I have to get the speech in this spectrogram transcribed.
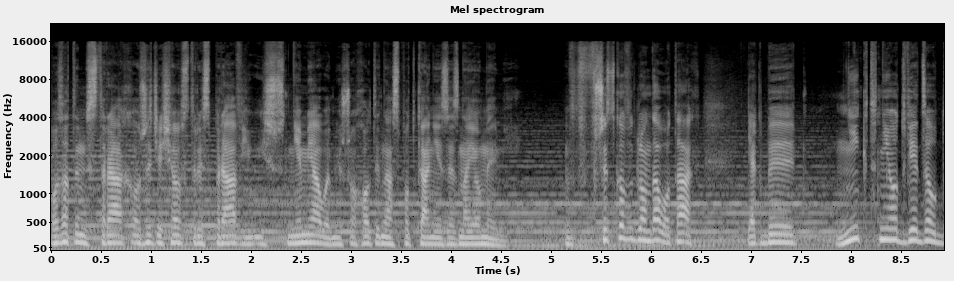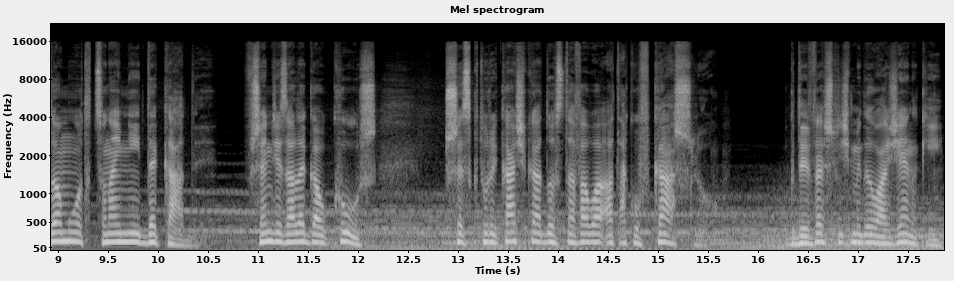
Poza tym strach o życie siostry sprawił, iż nie miałem już ochoty na spotkanie ze znajomymi. Wszystko wyglądało tak, jakby nikt nie odwiedzał domu od co najmniej dekady. Wszędzie zalegał kurz, przez który Kaśka dostawała ataków kaszlu. Gdy weszliśmy do łazienki,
